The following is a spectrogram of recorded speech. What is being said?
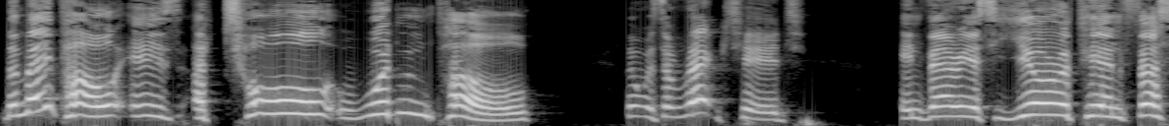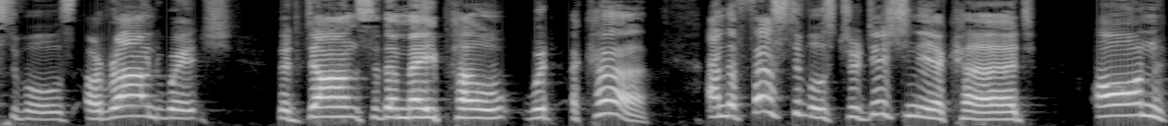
the maypole is a tall wooden pole that was erected in various European festivals around which the dance of the maypole would occur. And the festivals traditionally occurred on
